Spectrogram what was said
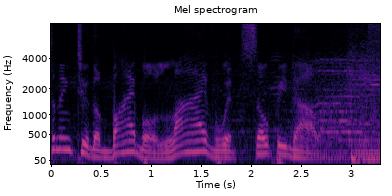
Listening to the Bible Live with Soapy Dollar.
